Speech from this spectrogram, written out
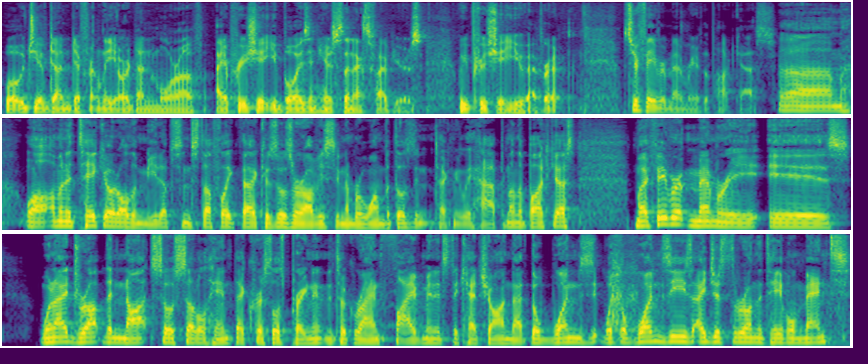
What would you have done differently or done more of? I appreciate you boys, and here's to the next five years. We appreciate you, Everett. What's your favorite memory of the podcast? Um, well, I'm going to take out all the meetups and stuff like that because those are obviously number one, but those didn't technically happen on the podcast. My favorite memory is when I dropped the not so subtle hint that Crystal is pregnant and it took Ryan five minutes to catch on that the ones what the onesies I just threw on the table meant.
